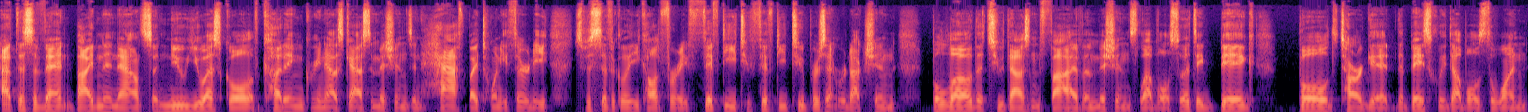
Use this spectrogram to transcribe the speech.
At this event, Biden announced a new U.S. goal of cutting greenhouse gas emissions in half by 2030. Specifically, he called for a 50 to 52% reduction below the 2005 emissions level. So that's a big bold target that basically doubles the one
